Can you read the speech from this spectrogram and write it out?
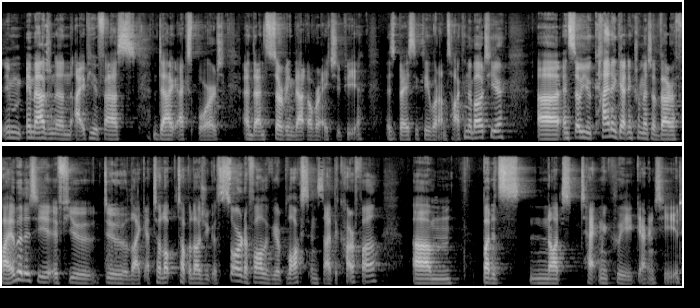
Im imagine an IPFS DAG export and then serving that over HTTP is basically what I'm talking about here. Uh, and so you kind of get incremental verifiability if you do like a topological sort of all of your blocks inside the car file, um, but it's not technically guaranteed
